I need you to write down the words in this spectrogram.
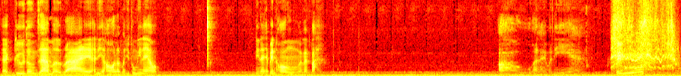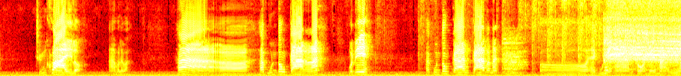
แล้วกูต้องจำอะไร อันนี้อ๋อแล้วมาอยู่ตรงนี้แล้ว นี่น่าจะเป็นห้องอันนั้นปะอ้าวอะไรวะเนี่ยถึง ถึงใครเหรอ อ่านว่าอะไรวะถ้าอ่าถ้าคุณต้องการนะ หวัดดี ถ้าคุณต้องการการ์ดอะนะเออให้กูได้อ่านก่อนได้ไหมอ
